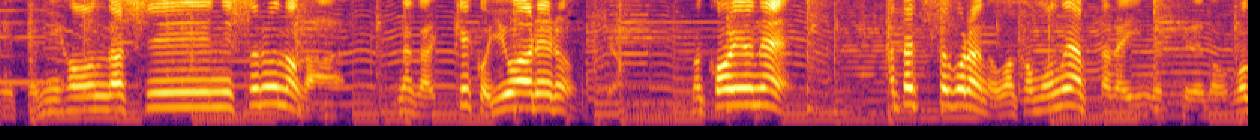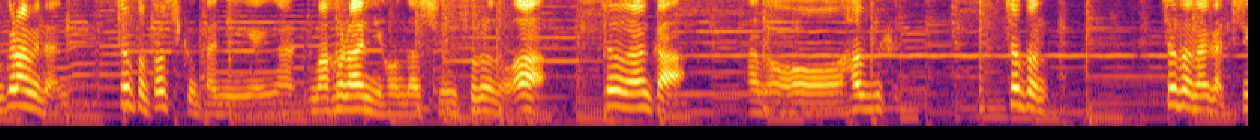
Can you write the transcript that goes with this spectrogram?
えっ、ー、と2本出しにするのがなんか結構言われるんですよ、まあ、こういうね二十歳そこらの若者やったらいいんですけれど僕らみたいにちょっと年食った人間がマフラー2本出しにするのはちょっとなんかあのー、はずちょっとちょっとなんか違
